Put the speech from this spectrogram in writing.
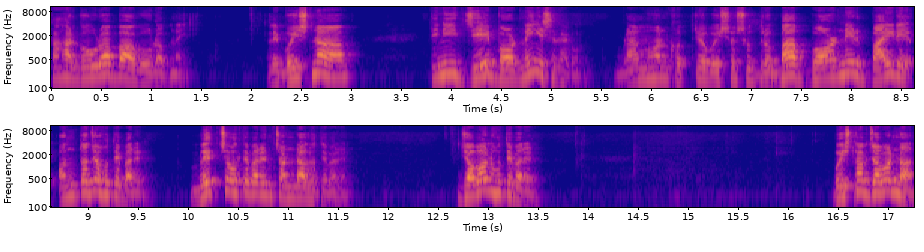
তাহার গৌরব বা অগৌরব নাই। তাহলে বৈষ্ণব, তিনি যে বর্ণেই এসে থাকুন ব্রাহ্মণ, ক্ষত্রিয়, বৈশ্য, শূদ্র বা বর্ণের বাইরে অন্তজ হতে পারেন, ম্লেচ্ছ হতে পারেন, চণ্ডাল হতে পারেন জবন হতে পারেন। বৈষ্ণব জবন নন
